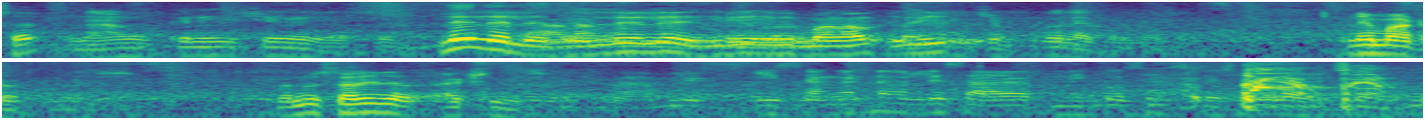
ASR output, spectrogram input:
Sir? నా ఒక్క నిమిషమే కదా సార్. లేదు లేదు లేదు లేదు లేదు ఇది మన ఇది చెప్పుకోలేకపోతే నేను మాట్లాడుతున్నాను నన్ను సరైన యాక్షన్ తీసుకో. ఈ సంఘటన వల్లే సార్ మీకోసం స్పెషల్గా వచ్చాము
